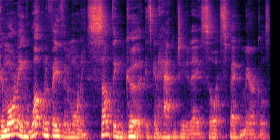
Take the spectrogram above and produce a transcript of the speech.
Good morning. Welcome to Faith in the Morning. Something good is going to happen to you today, so expect miracles.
